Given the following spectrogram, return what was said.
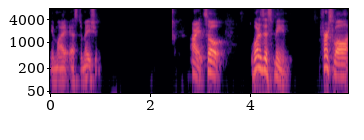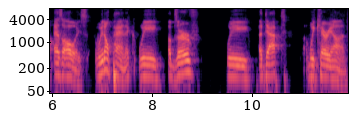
in my estimation. All right, so what does this mean? First of all, as always, we don't panic. We observe we adapt, we carry on.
